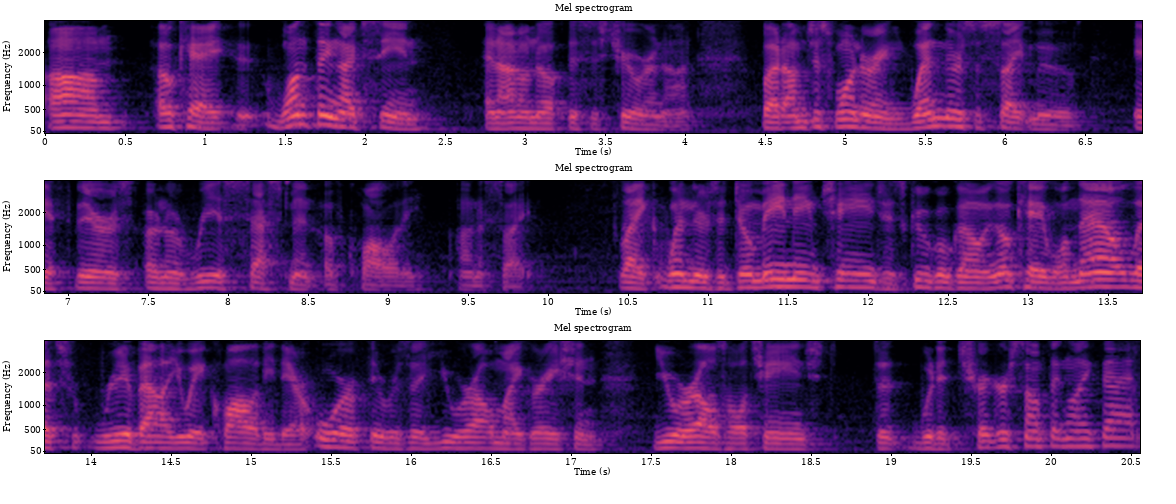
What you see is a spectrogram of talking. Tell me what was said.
Um, okay, one thing I've seen, and I don't know if this is true or not, but I'm just wondering when there's a site move, if there's an, a reassessment of quality on a site. Like when there's a domain name change, is Google going, okay, well now let's reevaluate quality there? Or if there was a URL migration, URLs all changed, would it trigger something like that?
